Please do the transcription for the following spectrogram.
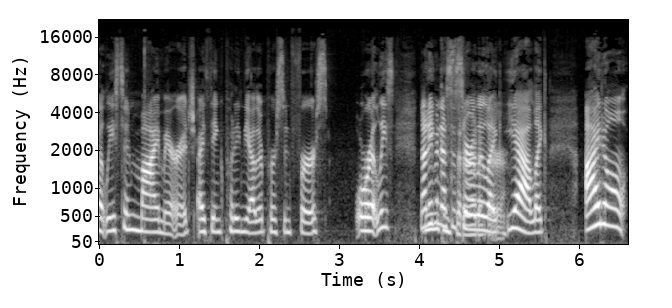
at least in my marriage i think putting the other person first or at least not Being even necessarily like yeah like i don't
